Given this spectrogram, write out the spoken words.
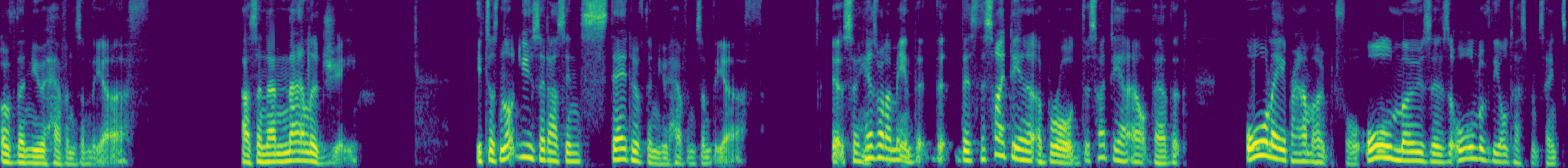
of the new heavens and the earth, as an analogy. It does not use it as instead of the new heavens and the earth. So here's what I mean: there's this idea abroad, this idea out there that all Abraham hoped for, all Moses, all of the Old Testament saints,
